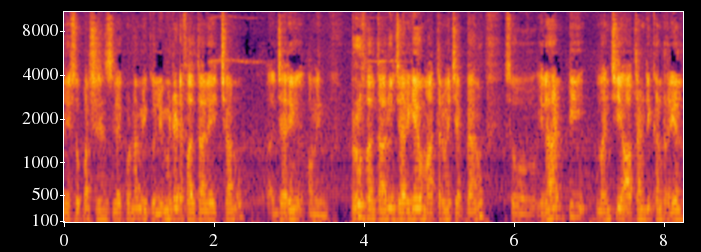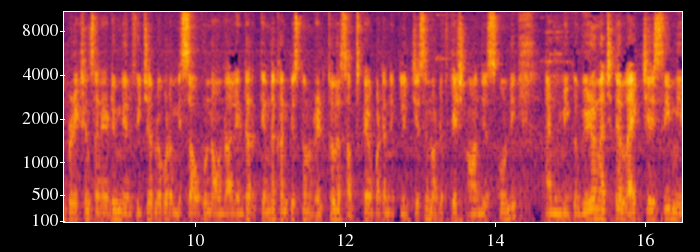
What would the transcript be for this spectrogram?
మీ సూపర్ స్టేషన్స్ లేకుండా మీకు లిమిటెడ్ ఫలితాలే ఇచ్చాను. జరిగి ఐ మీన్ ట్రూ ఫలితాలు జరిగేవి మాత్రమే చెప్పాను. సో ఇలాంటి మంచి ఆథెంటిక్ అండ్ రియల్ ప్రొడిక్షన్స్ అనేవి మీరు ఫ్యూచర్లో కూడా మిస్ అవ్వకుండా ఉండాలి. అంటే కింద కనిపిస్తున్న రెడ్ కలర్ సబ్స్క్రైబ్ బటన్ని క్లిక్ చేసి నోటిఫికేషన్ ఆన్ చేసుకోండి. అండ్ మీకు వీడియో నచ్చితే లైక్ చేసి మీ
